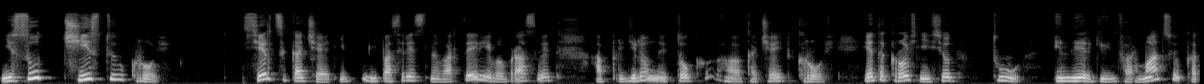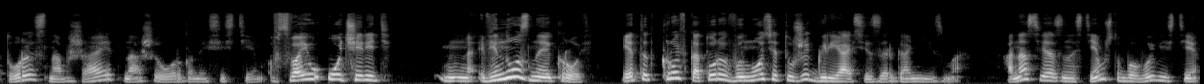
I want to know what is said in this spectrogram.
несут чистую кровь. Сердце качает непосредственно в артерии, выбрасывает определенный ток, а, качает кровь. Эта кровь несет ту энергию, информацию, которая снабжает наши органы и системы. В свою очередь, венозная кровь – это кровь, которая выносит уже грязь из организма она связана с тем, чтобы вывести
